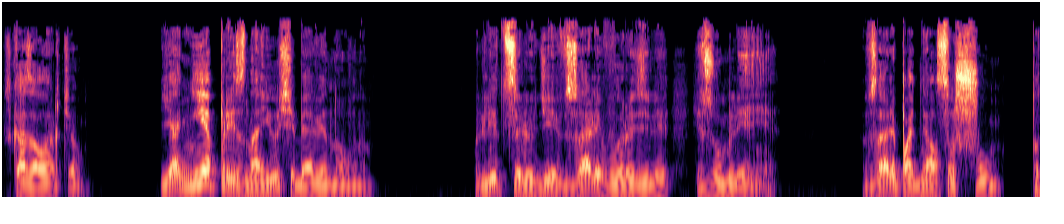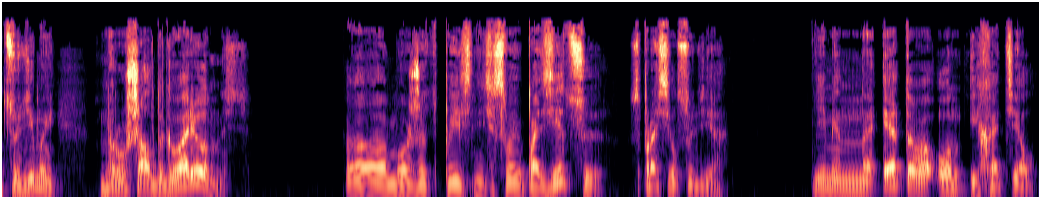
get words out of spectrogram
сказал Артем. «Я не признаю себя виновным». Лица людей в зале выразили изумление. В зале поднялся шум. Подсудимый нарушал договоренность. «Э, «Может, поясните свою позицию?» — спросил судья. Именно этого он и хотел.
